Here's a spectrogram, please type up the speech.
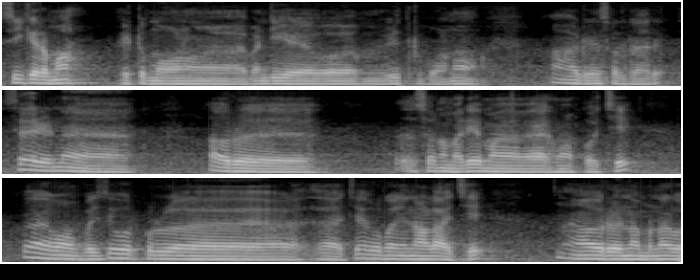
சீக்கிரமாக இட்டு போகணும் வண்டியை இழுத்துட்டு போகணும் அப்படின்னு சொல்கிறாரு சரின்னு அவர் சொன்ன மாதிரியே ம வேகமாக போச்சு. வேகமாக போச்சு ஒரு புல் ஆச்சு அப்புறம் கொஞ்சம் நாளாச்சு அவர் என்ன பண்ணார்?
